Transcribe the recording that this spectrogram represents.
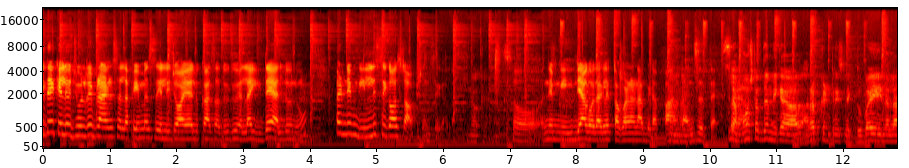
ಇದೆ ಕೆಲವು ಜ್ಯುವೆಲ್ರಿ ಬ್ರ್ಯಾಂಡ್ಸ್ ಎಲ್ಲ ಫೇಮಸ್ ಇಲ್ಲಿ ಜಾಯ ಲುಕಾಸ್ ಅದು ಇದು ಎಲ್ಲ ಇದೆ ಅಲ್ಲೂ ಬಟ್ ನಿಮ್ಗೆ ಇಲ್ಲಿ ಸಿಗೋ ಅಷ್ಟು ಆಪ್ಷನ್ ಸಿಗಲ್ಲ. ಓಕೆ ಸೊ ನಿಮ್ಗೆ ಇಂಡಿಯಾಗೆ ಹೋದಾಗಲೇ ತಗೊಳ್ಳೋಣ ಬಿಡಪ್ಪ ಅಂತ ಅನ್ಸುತ್ತೆ. ಇಲ್ಲ ಮೋಸ್ಟ್ ಆಫ್ ದಮ್ ಈಗ ಅರಬ್ ಕಂಟ್ರೀಸ್ ಲೈಕ್ ದುಬೈ ಇಲ್ಲೆಲ್ಲ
